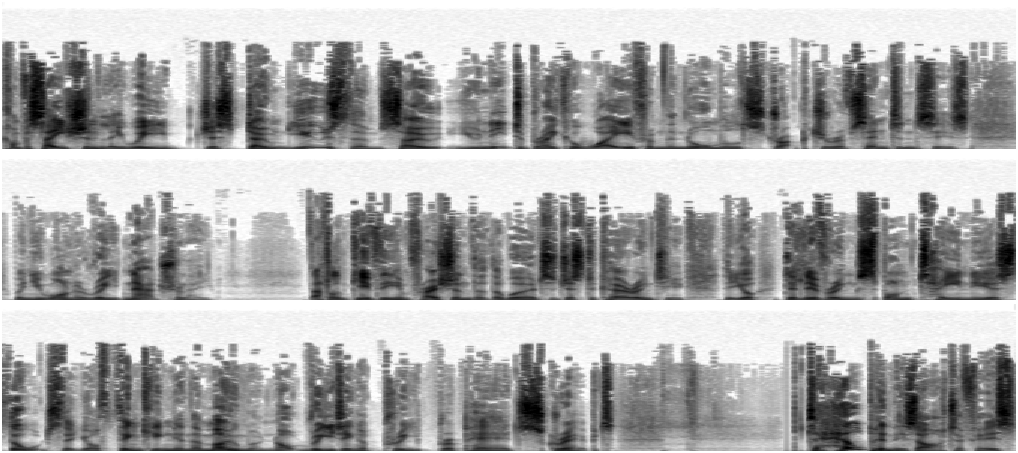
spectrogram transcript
Conversationally, we just don't use them, so you need to break away from the normal structure of sentences when you want to read naturally. That'll give the impression that the words are just occurring to you, that you're delivering spontaneous thoughts, that you're thinking in the moment, not reading a pre prepared script. To help in this artifice,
